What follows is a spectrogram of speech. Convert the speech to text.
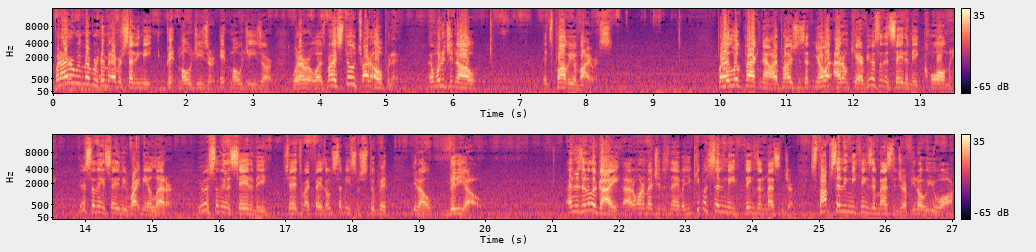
But I don't remember him ever sending me bitmojis or itmojis or whatever it was. But I still try to open it. And what did you know? It's probably a virus. But I look back now, I probably should have said, you know what? I don't care. If you have something to say to me, call me. If you have something to say to me, write me a letter. If you have something to say to me, say it to my face. Don't send me some stupid, you know, video. And there's another guy, I don't want to mention his name, but you keep on sending me things in Messenger. Stop sending me things in Messenger if you know who you are.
